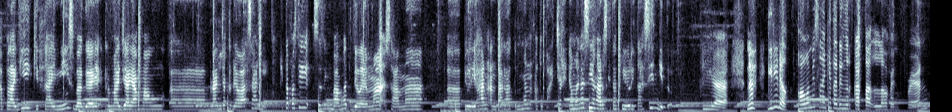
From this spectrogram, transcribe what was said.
Apalagi kita ini sebagai remaja yang mau uh, beranjak ke dewasa nih, kita pasti sering banget dilema sama uh, pilihan antara teman atau pacar. Yang mana sih yang harus kita prioritasin gitu? Iya. Nah gini Del. Kalau misalnya kita dengar kata love and friend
